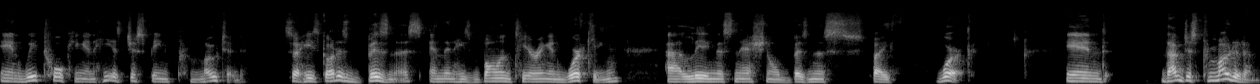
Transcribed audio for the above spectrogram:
And we're talking, and he has just been promoted. So he's got his business, and then he's volunteering and working, uh, leading this national business faith work. And they've just promoted him.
